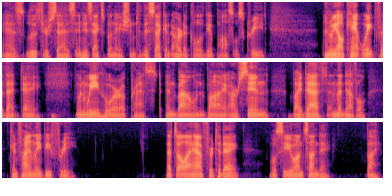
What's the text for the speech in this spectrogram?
as Luther says in his explanation to the second article of the Apostles' Creed. And we all can't wait for that day when we who are oppressed and bound by our sin, by death, and the devil can finally be free. That's all I have for today. We'll see you on Sunday. Bye.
